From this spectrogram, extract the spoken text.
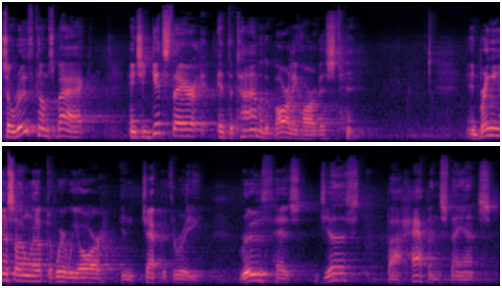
So Ruth comes back and she gets there at the time of the barley harvest. and bringing us on up to where we are in chapter 3, Ruth has just by happenstance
